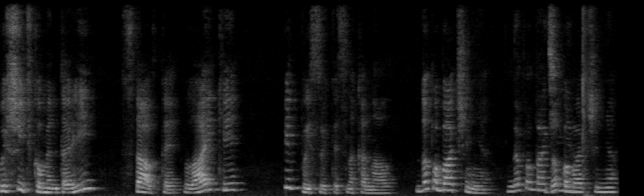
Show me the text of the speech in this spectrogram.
Пишіть коментарі, ставте лайки, підписуйтесь на канал. До побачення. До побачення. До побачення.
